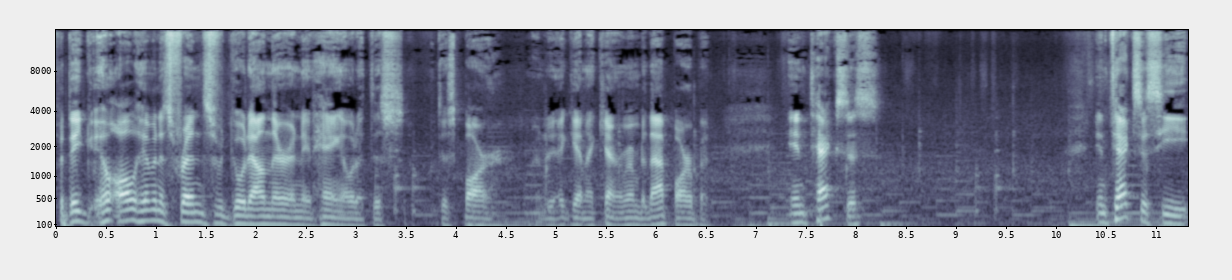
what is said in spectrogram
But they all him and his friends would go down there and they'd hang out at this this bar. Again, I can't remember that bar, but in Texas, in Texas he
